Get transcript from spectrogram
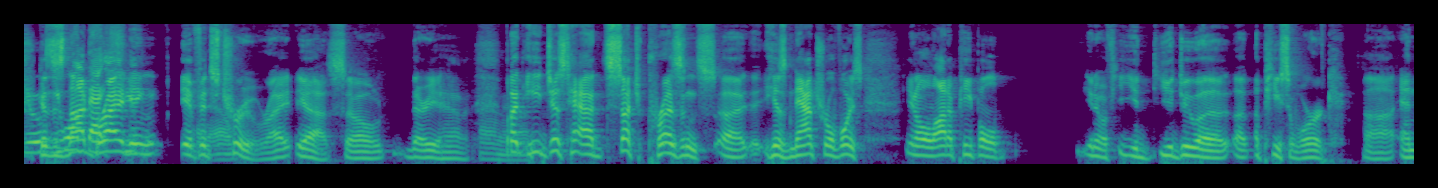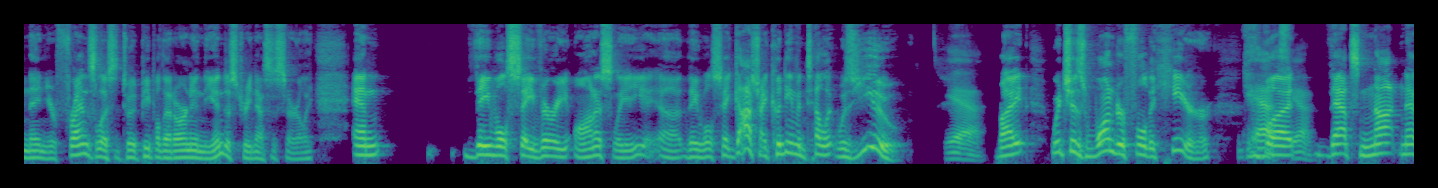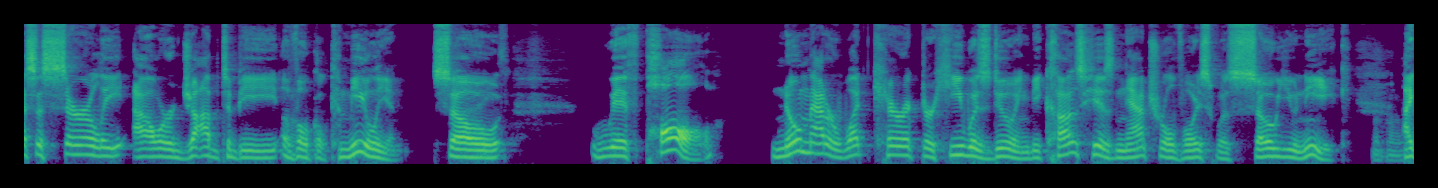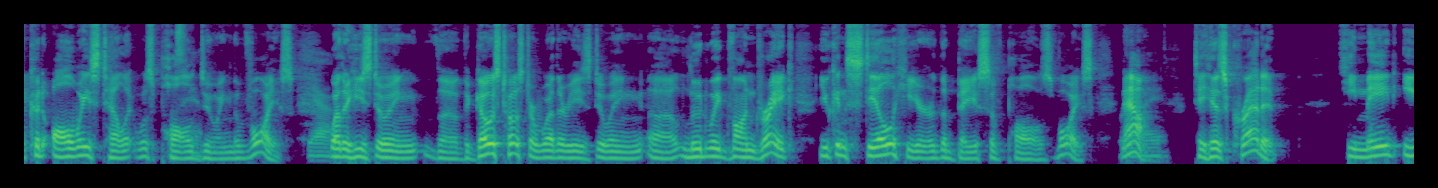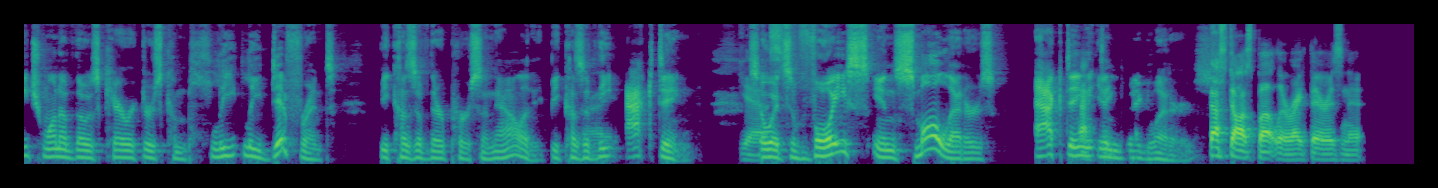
because it's not bragging if it's true, right? Yeah. So there you have it. But he just had such presence, uh, his natural voice. You know, a lot of people you know, if you you do a, a piece of work uh, and then your friends listen to it, people that aren't in the industry necessarily, and they will say very honestly, uh, they will say, "Gosh, I couldn't even tell it was you." Yeah. Right. Which is wonderful to hear. Yes, but yeah. that's not necessarily our job to be a vocal chameleon. So right. with Paul, no matter what character he was doing, because his natural voice was so unique, mm-hmm. I could always tell it was Paul doing the voice. Yeah. Whether he's doing the the ghost host or whether he's doing uh, Ludwig von Drake, you can still hear the bass of Paul's voice. Right. Now, to his credit, he made each one of those characters completely different because of their personality, because right. of the acting Yes. So it's voice in small letters, acting, acting. in big letters. That's Daws Butler right there, isn't it?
